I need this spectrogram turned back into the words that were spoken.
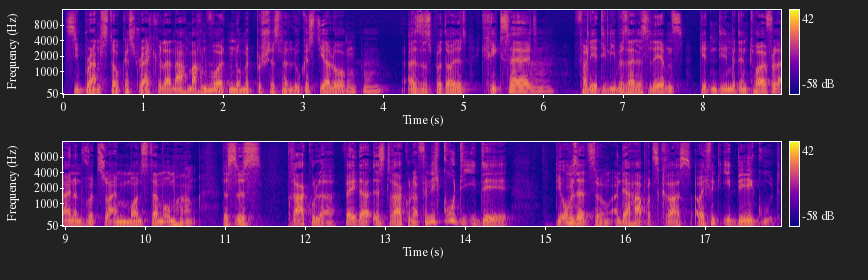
sie Bram Stokers Dracula nachmachen wollten, nur mit beschissenen Lucas-Dialogen. Also es bedeutet Kriegsheld, verliert die Liebe seines Lebens, geht in die mit dem Teufel ein und wird zu einem Monster im Umhang. Das ist Dracula. Vader ist Dracula. Finde ich gut, die Idee. Die Umsetzung, an der hapert's krass. Aber ich finde die Idee gut.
